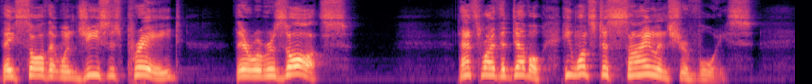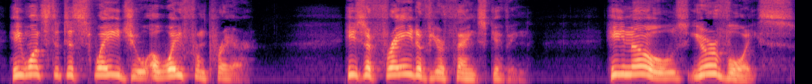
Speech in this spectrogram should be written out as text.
They saw that when Jesus prayed, there were results. That's why the devil, he wants to silence your voice. He wants to dissuade you away from prayer. He's afraid of your thanksgiving. He knows your voice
